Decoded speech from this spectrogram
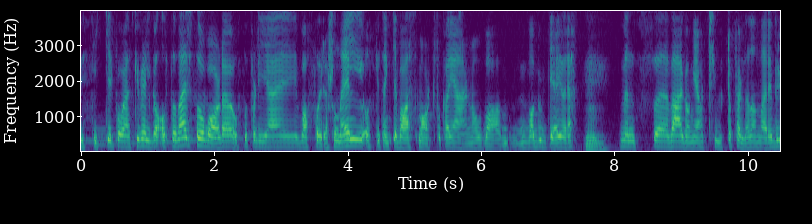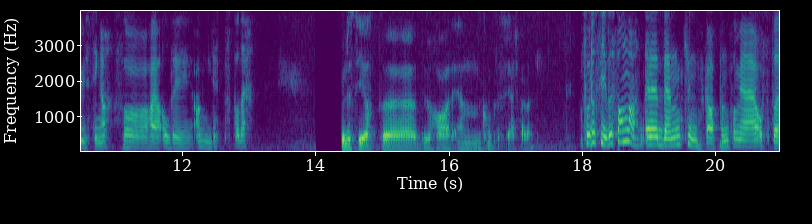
usikker på hva jeg skulle velge, og alt det der, så var det også fordi jeg var for rasjonell og skulle tenke hva er smart for karrieren, og hva, hva burde jeg gjøre? Mm. Mens uh, hver gang jeg har turt å følge den der brusinga, så har jeg aldri angret på det. Vil du si at uh, du har en komplisert hverdag? For å si det sånn, da. Den kunnskapen som jeg ofte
